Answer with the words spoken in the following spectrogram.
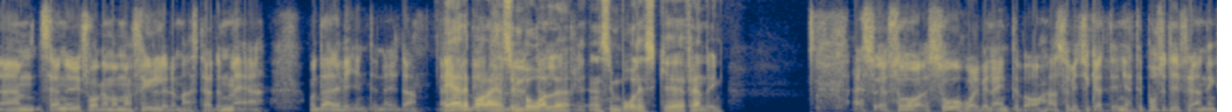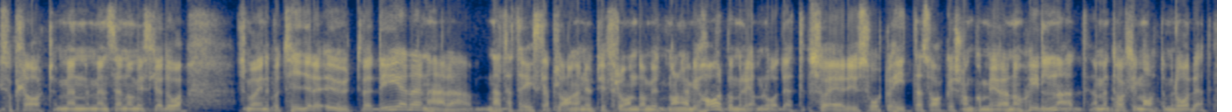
Ehm, sen är det frågan vad man fyller de här stöden med. Och där är vi inte nöjda. Är det bara en, symbol, en symbolisk eh, förändring? Så, så, så hård vill jag inte vara. Alltså, vi tycker att det är en jättepositiv förändring såklart. Men, men sen om vi ska då som jag var inne på tidigare, utvärdera den här, den här strategiska planen utifrån de utmaningar vi har på miljöområdet så är det ju svårt att hitta saker som kommer göra någon skillnad. Ja, men ta klimatområdet.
